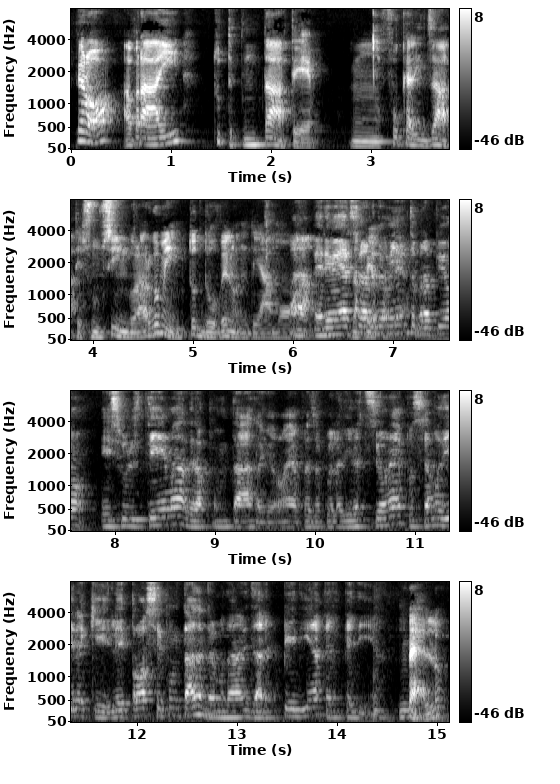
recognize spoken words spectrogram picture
però avrai tutte puntate mh, focalizzate su un singolo argomento dove lo andiamo Allora, a... per rimanere davvero sull'argomento proprio e sul tema della puntata che ormai ha preso quella direzione, possiamo dire che le prossime puntate andremo ad analizzare pedina per pedina. Bello,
